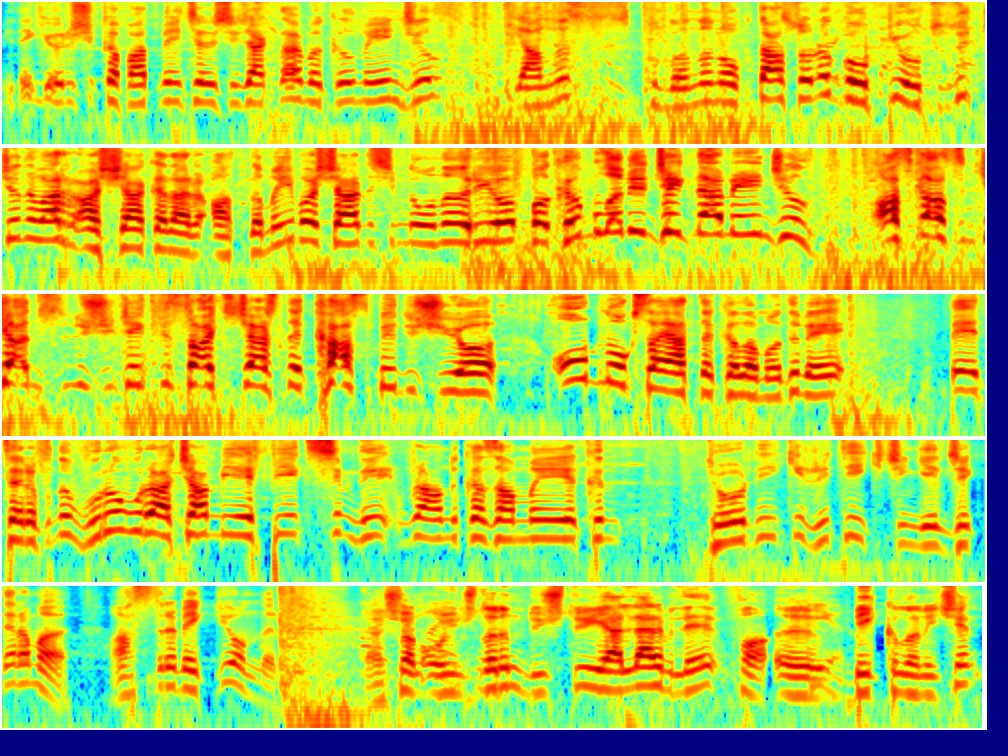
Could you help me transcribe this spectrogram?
Bir de görüşü kapatmaya çalışacaklar. Bakalım Angel yalnız kullanılan oktan sonra Gopi 33 canı var. Aşağı kadar atlamayı başardı. Şimdi onu arıyor. Bakalım bulabilecekler mi Angel? Az kalsın kendisi düşecekti. Saç içerisinde Kaspe düşüyor. Obnox hayatta kalamadı ve B tarafını vura vura açan bir FPX şimdi roundu kazanmaya yakın. 4'e 2 retake için gelecekler ama Astra bekliyor onları. Ya şu an oyuncuların düştüğü yerler bile e, Big Clan için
